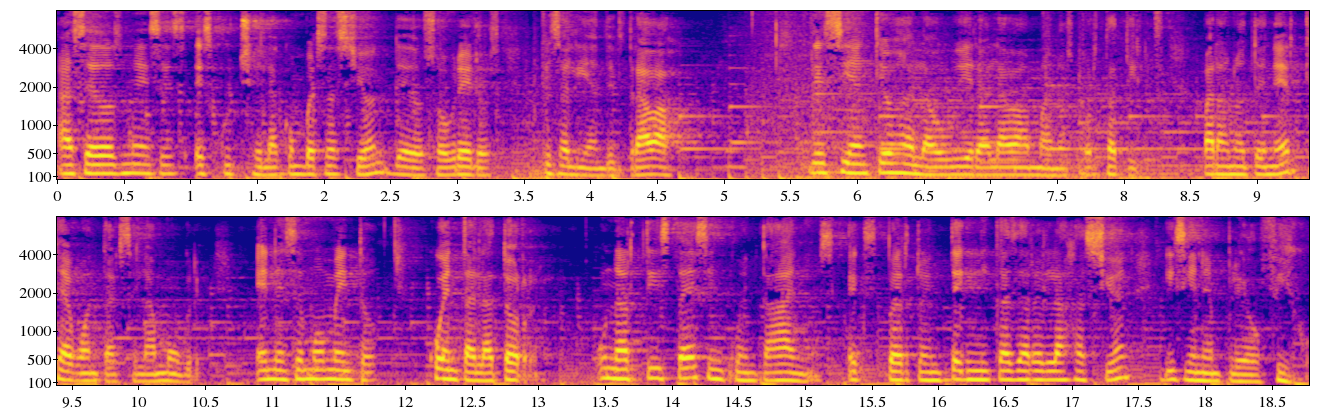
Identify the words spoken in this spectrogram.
Hace dos meses escuché la conversación de dos obreros que salían del trabajo Decían que ojalá hubiera lavamanos portátiles para no tener que aguantarse la mugre. En ese momento, cuenta la torre, un artista de 50 años, experto en técnicas de relajación y sin empleo fijo.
